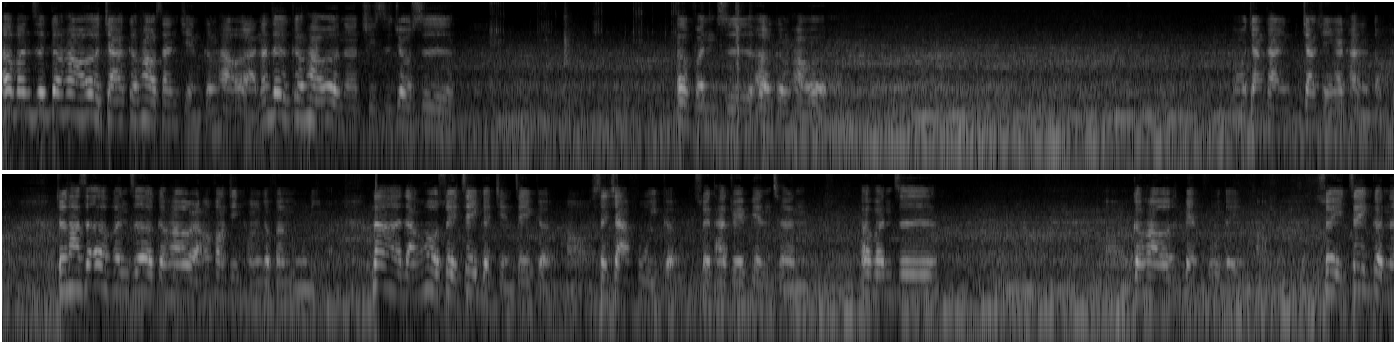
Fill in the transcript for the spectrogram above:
二分之根号二加根号三减根号二啊，那这个根号二呢，其实就是二分之二根号二。哦，这样看这样写应该看得懂哈，就它是二分之二根号二，然后放进同一个分母里嘛。那然后，所以这个减这个，哦，剩下负一个，所以它就会变成二分之，哦，根号二变负的，好，所以这个呢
